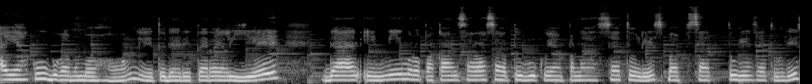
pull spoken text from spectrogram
Ayahku Bukan Pembohong, yaitu dari Terelie. Dan ini merupakan salah satu buku yang pernah saya tulis, bab satu yang saya tulis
